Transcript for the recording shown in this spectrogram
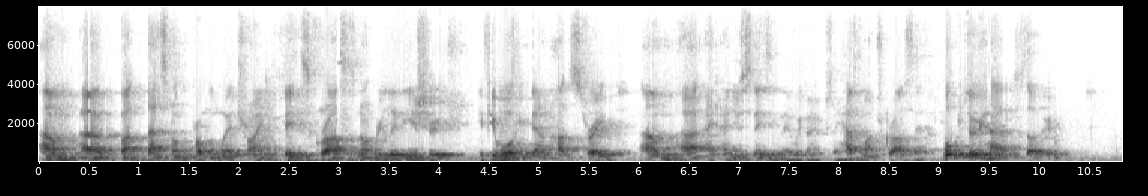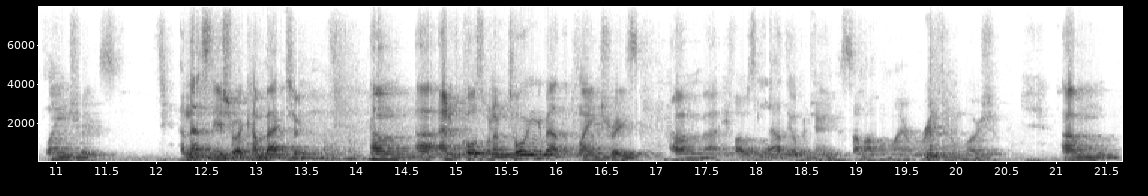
um, uh, but that's not the problem we're trying to fix. Grass is not really the issue. If you're walking down Hutt Street um, uh, and, and you're sneezing there, we don't actually have much grass there. What we do have, though, are plane trees. And that's the issue I come back to. Um, uh, and of course, when I'm talking about the plane trees, um, uh, if I was allowed the opportunity to sum up on my original motion, um,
